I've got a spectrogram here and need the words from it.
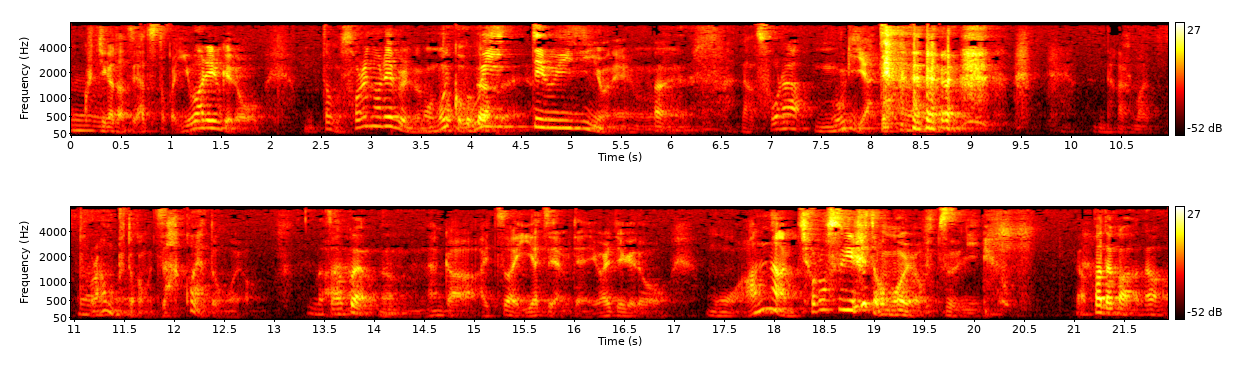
うん、口が立つやつとか言われるけど、多分それのレベルのもう一個上ラスだね行ってるよね。うんはいだからそりゃ無理やって。だからまあ、トランプとかも雑魚やと思うよ。まあ雑魚やろな。うん。なんか、あいつはいいやつやみたいに言われてるけど、もうあんなんちょろすぎると思うよ、普通に。やっぱだからな、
